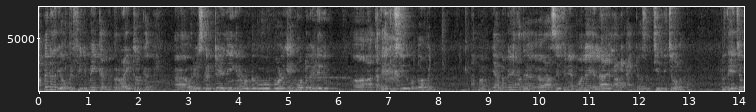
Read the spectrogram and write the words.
അപ്പം എന്നറിയോ ഒരു ഫിലിം മേക്കറിന് ഒരു റൈറ്റർക്ക് ഒരു സ്ക്രിപ്റ്റ് എഴുതി ഇങ്ങനെ കൊണ്ടുപോകുമ്പോൾ എങ്ങോട്ട് വേണേലും ആ, കഥയെ ട്വിസ്റ്റ് ചെയ്ത് കൊണ്ടുപോകാൻ പറ്റും. അപ്പം ഞാൻ പറഞ്ഞ അത് ആസിഫിനെ പോലെ എല്ലാ ആക്ടേഴ്സും ചിന്തിച്ചു തുടങ്ങണം. പ്രത്യേകിച്ചും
